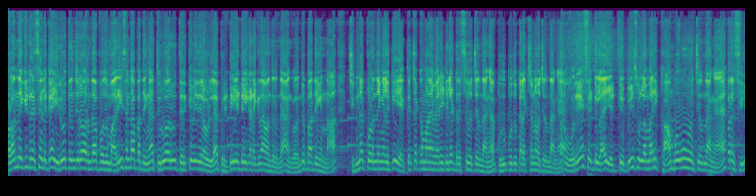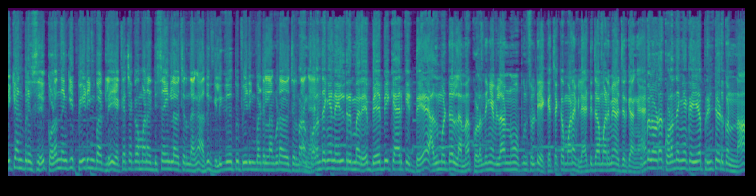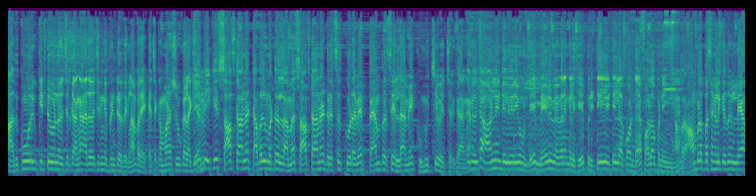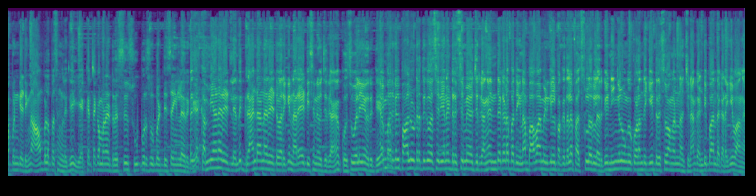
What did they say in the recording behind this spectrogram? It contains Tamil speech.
குழந்தைக்கு ட்ரெஸ் எடுக்க இருபத்தஞ்சு ரூபா இருந்தா போதுமா? ரீசெண்டா பாத்தீங்கன்னா திருவாரூர் தெற்கு வீதியில உள்ள பிரிட்டி லிட்டில் கடைக்கு தான் வந்திருந்தேன். அங்க வந்து பாத்தீங்கன்னா சின்ன குழந்தைங்களுக்கு எக்கச்சக்கமான வெரைட்டில ட்ரெஸ் வச்சிருந்தாங்க. புது புது கலெக்ஷனும் வச்சிருந்தாங்க. ஒரே செட்டுல எட்டு பீஸ் உள்ள மாதிரி காம்போவும் வச்சிருந்தாங்க. அப்புறம் சிலிக்கான் பிரஸ் குழந்தைக்கு பீடிங் பாட்டில் எக்கச்சக்கமான டிசைன்ல வச்சிருந்தாங்க. அதுவும் கிளிகிழிப்பு பீடிங் பாட்டில் எல்லாம் கூட வச்சிருந்தாங்க. குழந்தைங்க nail trimmer baby care kit அது மட்டும் இல்லாம குழந்தைங்க விளையாடணும் அப்படின்னு சொல்லிட்டு எக்கச்சக்கமான விளையாட்டு ஜாமானுமே வச்சிருக்காங்க. உங்களோட குழந்தைங்க கையை பிரிண்ட் எடுக்கணும்னா அதுக்கும் ஒரு கிட் ஒன்று வச்சிருக்காங்க. அதை வச்சு நீங்க பிரிண்ட் எடுத்துக்கலாம். அப்புறம் எக்கச்சக்கமான ஷூ கலெக்ஷன் பேபிக்கு சாஃப்டான டவல் மட்டும் இல்லாம சாஃப்டான ட்ரெஸ்ஸஸ் கூடவே பேம்பர்ஸ் எல்லாமே குமிச்சு வச்சிருக்காங்க. உங்கள்ட்ட ஆன்லைன் டெலிவரியும் உண்டு. மேலும் விவரங்களுக்கு பிரிட்டி லிட்டில் அக்கௌண்ட்டை ஃபாலோ பண்ணீங்க அப்புறம் ஆம்பளை பசங்களுக்கு எதுவும் இல்லையா அப்படின்னு கேட்டீங்கன்னா ஆம்பளை பசங்களுக்கு எக்கச்சக்கமான Dress சூப்பர் சூப்பர் டிசைன்ல இருக்கு. கம்மியான ரேட்ல இருந்து கிராண்டான ரேட் வரைக்கும் நிறைய டிசைன் வச்சிருக்காங்க. கொசுவலையும் இருக்கு. கைமார்கள் பால் ஊட்டுறதுக்கு வசதியான ட்ரெஸ்ஸுமே வச்சிருக்காங்க. இந்த கடை பாத்தீங்கன்னா பாபா மெடிக்கல் பக்கத்துல ஃபர்ஸ்ட் ஃப்ளோர்ல இருக்கு. நீங்களும் உங்க குழந்தைக்கு Dress வாங்கணும்னு வச்சுன்னா கண்டிப்பா அந்த கடைக்கு வாங்க.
